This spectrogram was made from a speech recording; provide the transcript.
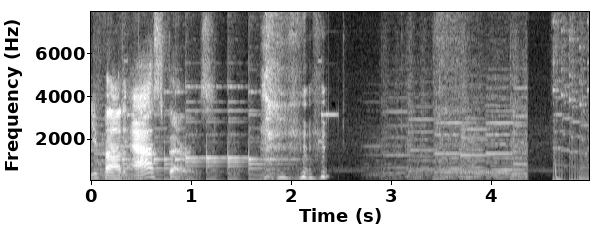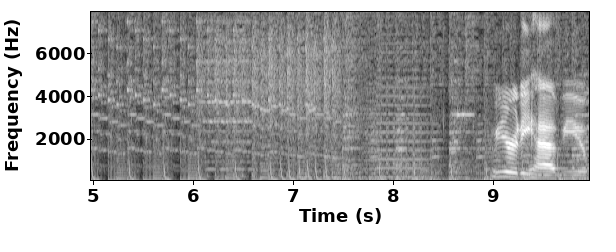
You found Asperger's. We already have you.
